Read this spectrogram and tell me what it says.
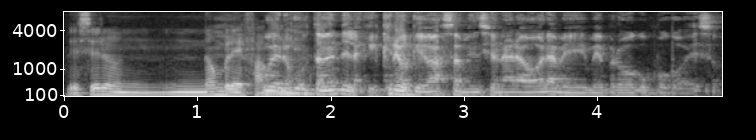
de ser un, hombre de familia. Bueno, justamente la que creo que vas a mencionar ahora me, me provoca un poco eso.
